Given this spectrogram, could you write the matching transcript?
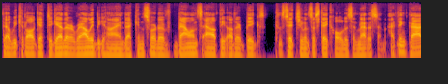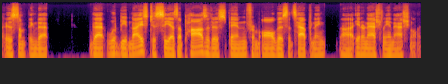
that we could all get together rally behind that can sort of balance out the other big constituents or stakeholders in medicine. I think that is something that that would be nice to see as a positive spin from all this that's happening uh, internationally and nationally.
